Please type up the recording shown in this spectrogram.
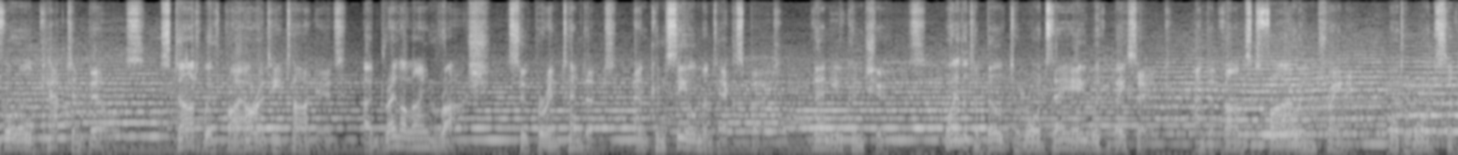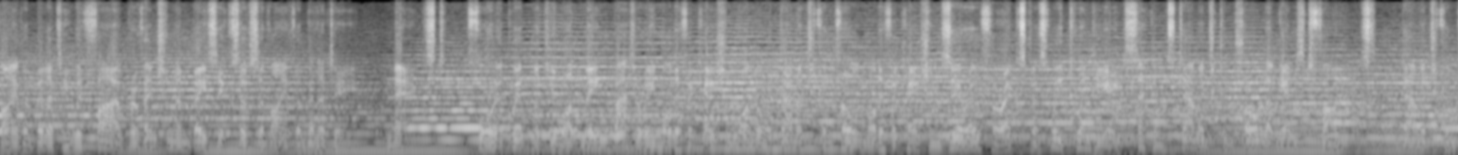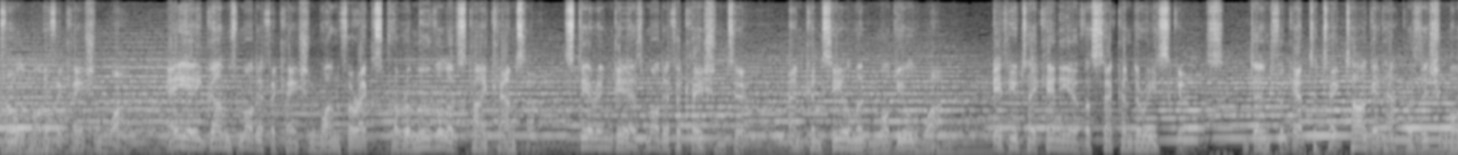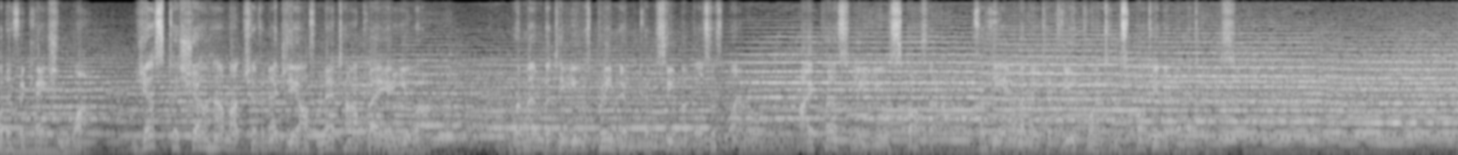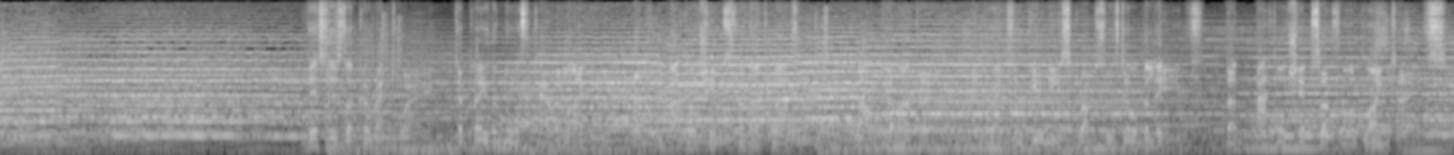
For all captain builds, start with priority target, adrenaline rush, superintendent, and concealment expert. Then you can choose whether to build towards AA with basic and advanced firing training, or towards survivability with fire prevention and basics of survivability. Next, for equipment you want main battery modification 1 or damage control modification 0 for extra sweet 28 seconds damage control against fires, damage control modification 1. AA Guns Modification 1 for extra removal of sky cancer, steering gears modification 2, and concealment module 1. If you take any of the secondary skills, don't forget to take target acquisition modification 1, just to show how much of an edgy off meta player you are. Remember to use premium consumables as well. I personally use Spotter for the elevated viewpoint and spotting abilities. This is the correct way to play the North Carolina, and all battleships for that matter. Now go out there and wreck some puny scrubs who still believe that battleships are frontline tanks.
